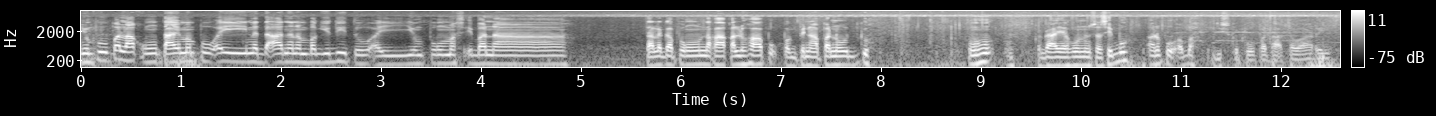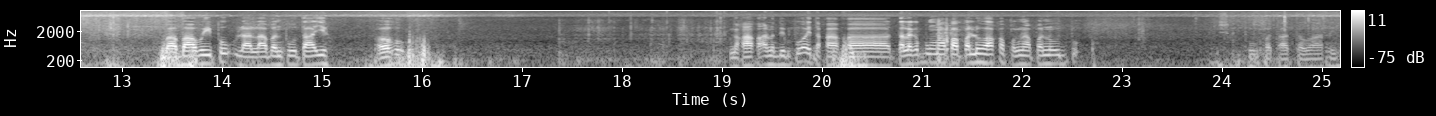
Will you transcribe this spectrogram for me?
Yung po pala, kung tayo man po ay nadaanan ng bagyo dito, ay yung pong mas iba na talaga pong nakakaluha po pag pinapanood ko. Oo, kagaya ho nun sa Cebu. Ano po, aba, Diyos ko po patatawarin. Babawi po, lalaban po tayo. Oo. Nakakaano din po ay nakaka talaga pong mapapaluha ka pag napanood po. Diyos ko po patatawarin.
